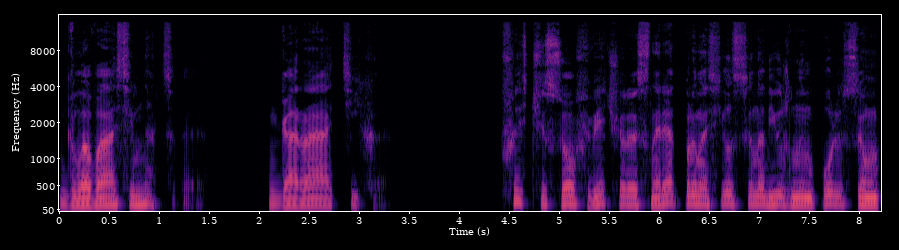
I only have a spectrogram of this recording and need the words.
Глава 17. Гора Тихо. В шесть часов вечера снаряд проносился над Южным полюсом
